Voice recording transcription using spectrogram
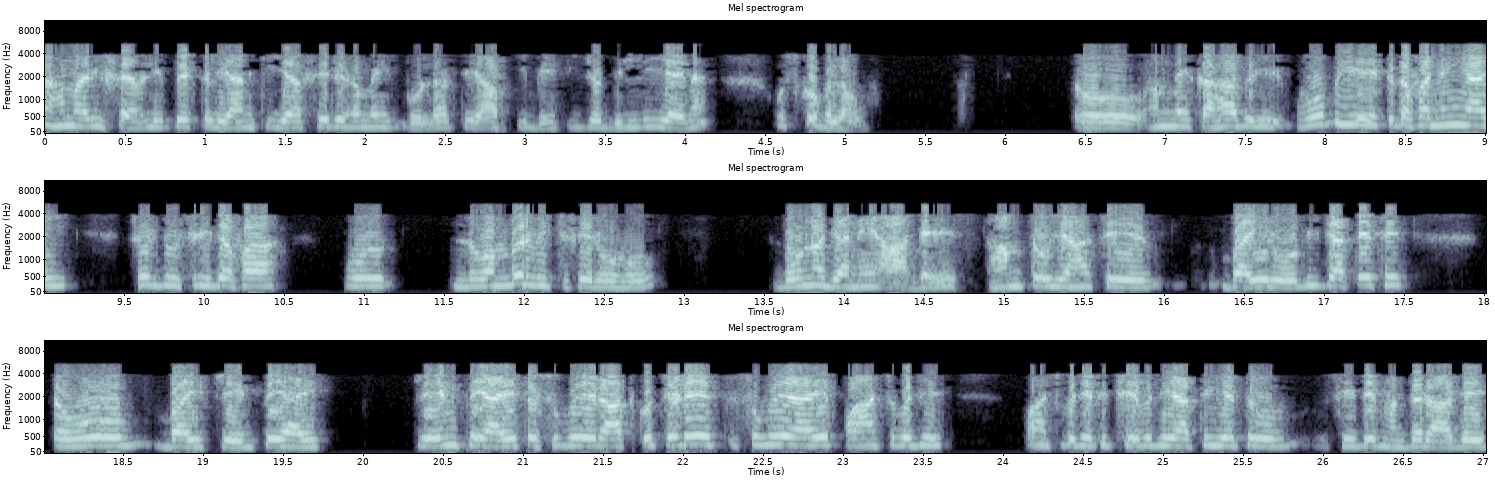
हमारी फैमिली पे कल्याण किया। फिर हमें बोला कि आपकी बेटी जो दिल्ली है ना, उसको बुलाओ। तो हमने कहा भी वो भी एक दफ़ा नहीं आई, फिर दूसरी दफ़ा वो नवंबर विच फिर वो दोनों जने आ गए। हम तो यहाँ से बाई रोड ही जाते थे। तो वो बाई ट्रेन पे आए। ट्रेन पे आए तो सुबह रात को चढ़े, सुबह आए पाँच बजे पाँच बजे से छह बजे आती है तो सीधे मंदिर आ गए।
